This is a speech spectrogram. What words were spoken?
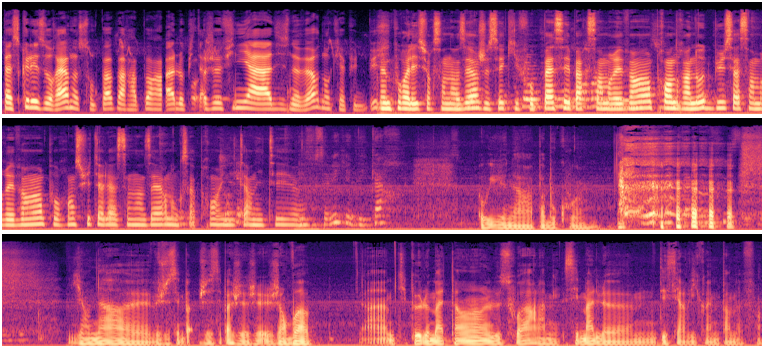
Parce que les horaires ne sont pas par rapport à l'hôpital. Je finis à 19h, donc il n'y a plus de bus. Même pour aller sur Saint-Nazaire, je sais qu'il faut passer par Saint-Brévin, prendre un autre bus à Saint-Brévin pour ensuite aller à Saint-Nazaire. Donc ça prend une éternité. Euh. vous savez qu'il y a des cars? Oui, il n'y en a pas beaucoup. Hein. il y en a, euh, je sais pas, je sais pas, j'en vois un petit peu le matin, le soir, là, mais c'est mal euh, desservi quand même, meuf. Hein.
